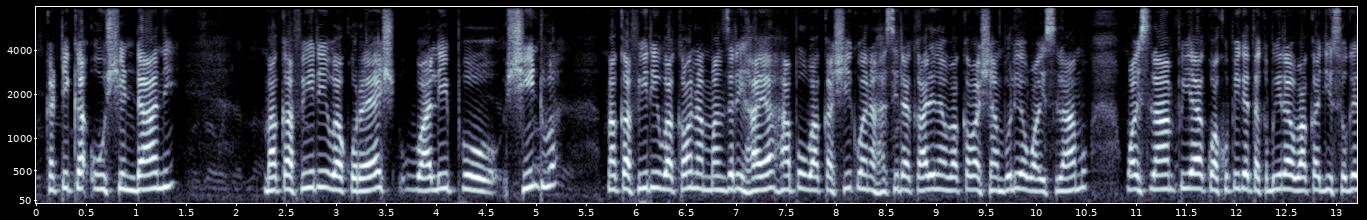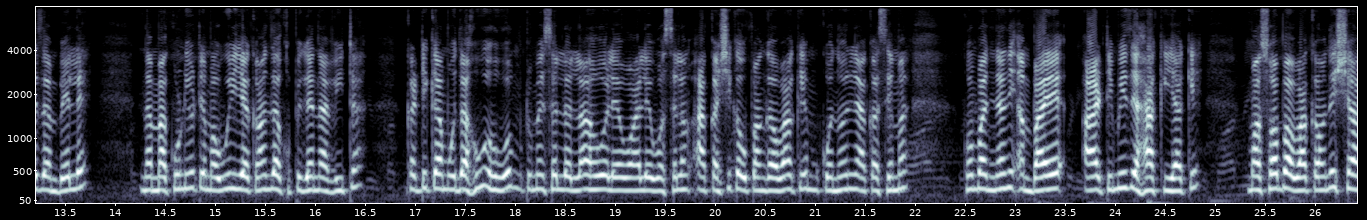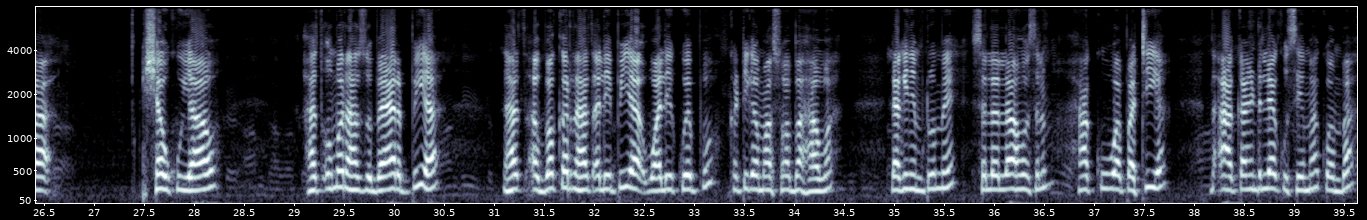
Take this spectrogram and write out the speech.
katika ushindani makafiri wa quraish waliposhindwa makafiri wakaona manzari haya hapo wakashikwa na hasira kali na wakawashambulia waislamu. Waislam pia kwa kupiga takbira wakajisogeza mbele na makundi yote mawili yakaanza kupigana vita. Katika muda huo huo mtume salallahu akashika upanga wake mkononi akasema kwamba ni nani ambaye atimize haki yake maswaba wakaonyesha shauku yao. Hat umar ha zubair pia hat abubakar na hat ali pia walikwepo katika maswaba hawa. Lakini mtume salallahu salam hakuwapatia na akaendelea kusema kwamba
